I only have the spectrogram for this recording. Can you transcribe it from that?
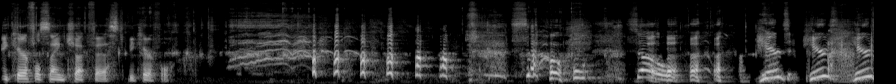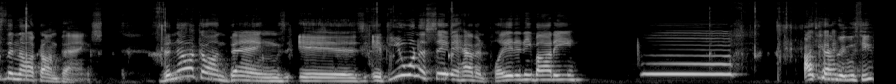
Be careful saying Chuck Fest. Be careful. so so here's here's here's the knock on bangs the knock on bangs is if you want to say they haven't played anybody mm, I can Okay. agree with you.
